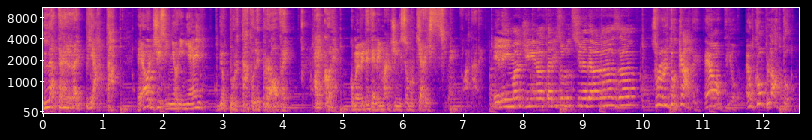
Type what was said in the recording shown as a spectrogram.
La Terra è piatta. E oggi, signori miei, vi ho portato le prove. Eccole, come vedete le immagini sono chiarissime, guardate. E le immagini in alta risoluzione della NASA? Sono ritoccate, è ovvio, è un complotto.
